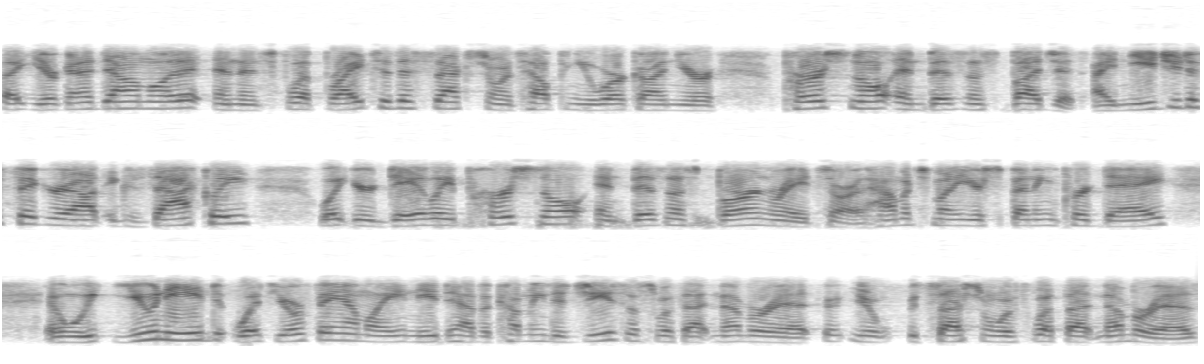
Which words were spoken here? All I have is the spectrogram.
uh, you're going to download it and then flip right to this section where it's helping you work on your personal and business budget. I need you to figure out exactly what your daily personal and business burn rates are how much money you're spending per day. And we, you need with your family need to have a coming to jesus with that number at, you know session with what that number is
